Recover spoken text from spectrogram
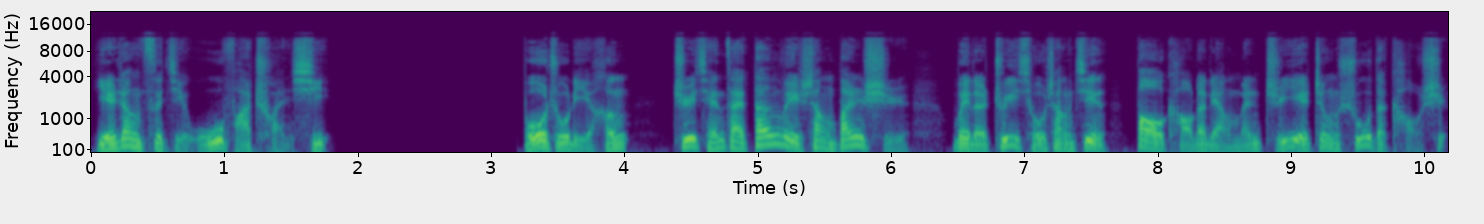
也让自己无法喘息。”博主李亨之前在单位上班时，为了追求上进，报考了两门职业证书的考试。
